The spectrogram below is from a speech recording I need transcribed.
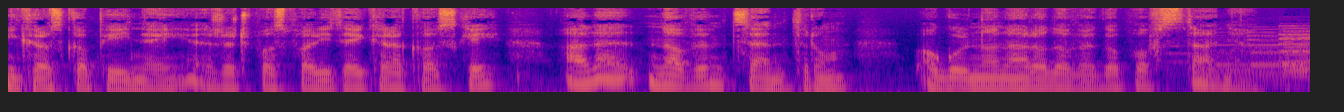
mikroskopijnej Rzeczpospolitej Krakowskiej, ale nowym centrum ogólnonarodowego powstania.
